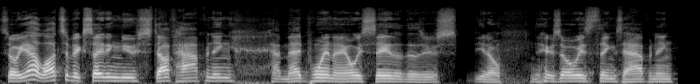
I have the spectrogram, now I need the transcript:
So yeah, lots of exciting new stuff happening at MedPoint. I always say that there's you know there's always things happening.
